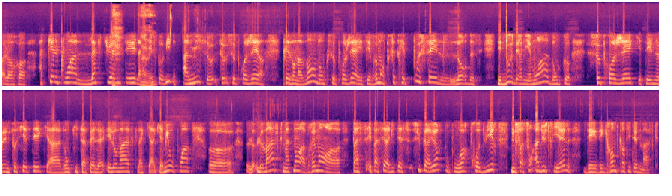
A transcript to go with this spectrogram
alors euh, à quel point l'actualité, la ah crise Covid a mis ce, ce, ce, projet euh, très en avant. Donc ce projet a été vraiment très très poussé lors de, des 12 derniers mois. Donc euh, ce projet qui était une, société qui a donc qui s'appelle Hello Mask, là, qui, a, qui a mis au point euh, le, masque, maintenant a vraiment euh, est passé à la vitesse supérieure pour pouvoir produire d'une façon industrielle des, des grandes quantités de masques.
